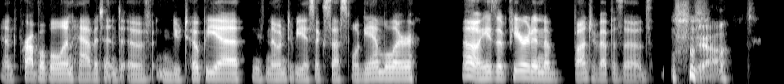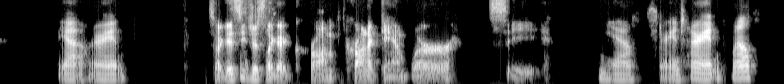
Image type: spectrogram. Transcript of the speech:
and probable inhabitant of Neutopia. He's known to be a successful gambler. Oh, he's appeared in a bunch of episodes. yeah. Yeah. All right. So I guess he's just like a chron- chronic gambler. Let's see. Yeah. Strange. All right. Well,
